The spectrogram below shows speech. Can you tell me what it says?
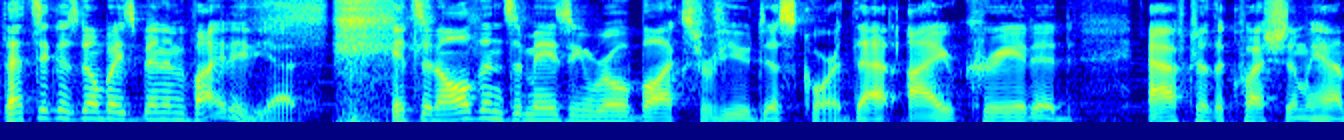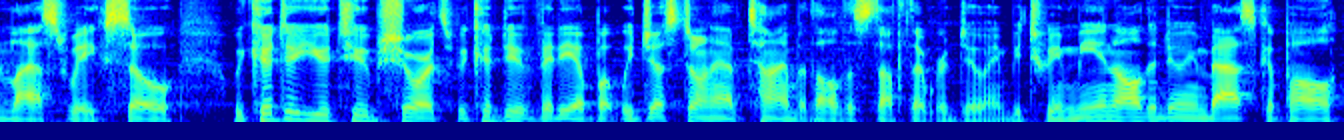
That's it because nobody's been invited yet. It's an Alden's Amazing Roblox Review Discord that I created after the question we had last week. So we could do YouTube shorts, we could do video, but we just don't have time with all the stuff that we're doing. Between me and Alden doing basketball,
